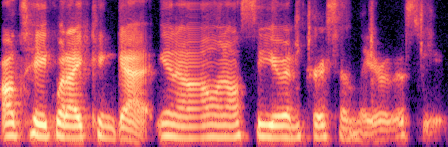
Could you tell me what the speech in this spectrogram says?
I'll take what I can get, you know, and I'll see you in person later this week.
